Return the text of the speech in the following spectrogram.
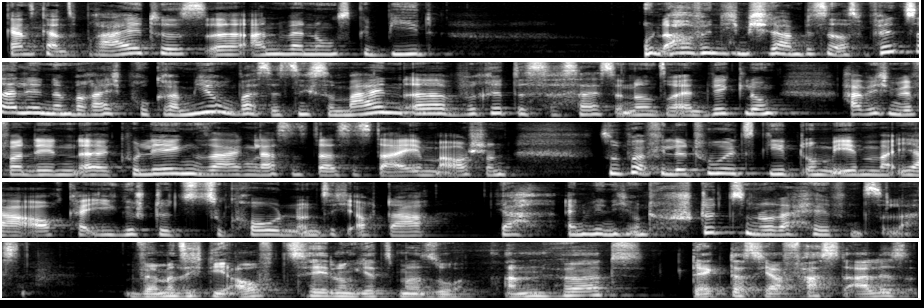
ganz, ganz breites äh, Anwendungsgebiet. Und auch wenn ich mich da ein bisschen aus dem Fenster lehne im Bereich Programmierung, was jetzt nicht so mein äh, ist, das heißt in unserer Entwicklung, habe ich mir von den äh, Kollegen sagen lassen, dass es da eben auch schon super viele Tools gibt, um eben ja auch KI-gestützt zu coden und sich auch da ja ein wenig unterstützen oder helfen zu lassen. Wenn man sich die Aufzählung jetzt mal so anhört, deckt das ja fast alles,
